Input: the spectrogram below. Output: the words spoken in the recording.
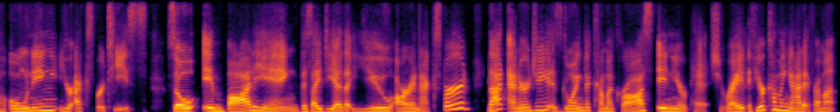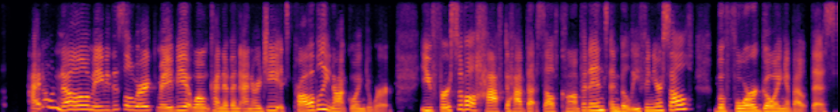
owning your expertise. So, embodying this idea that you are an expert, that energy is going to come across in your pitch, right? If you're coming at it from a, I don't know, maybe this will work, maybe it won't kind of an energy, it's probably not going to work. You first of all have to have that self confidence and belief in yourself before going about this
